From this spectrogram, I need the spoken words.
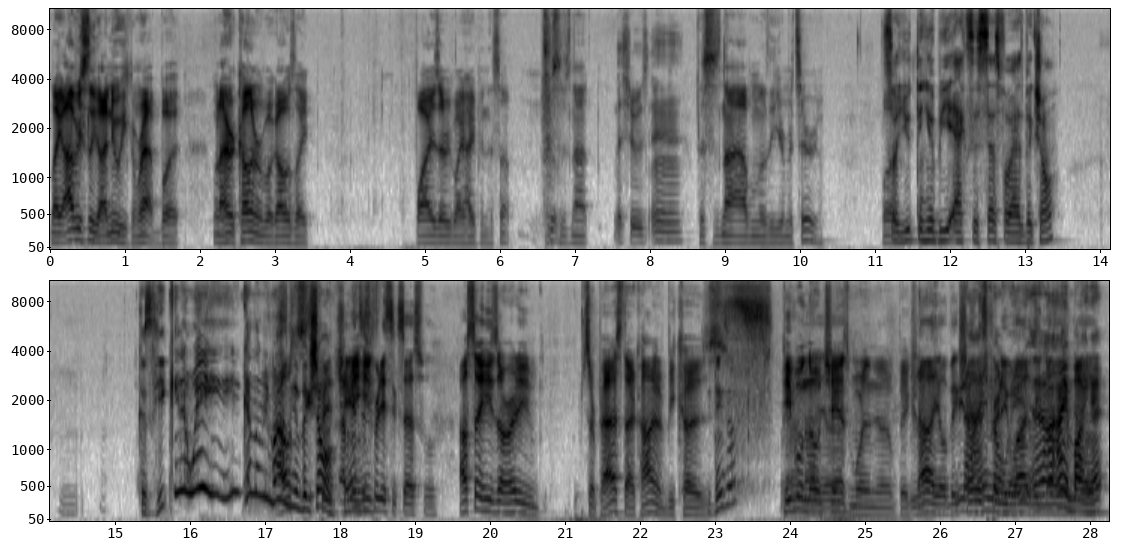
Like, obviously, I knew he can rap, but when I heard Coloring Book, I was like, why is everybody hyping this up? This is not that shit was eh. this is not album of the year material. But So you think he'll be as successful as Big Sean? Because he, in a way, he kind of reminds me of Big Sean. I mean, Chance is he's- pretty successful. I'll say he's already surpassed that kind of because You think so? People Nah, know yo. Chance more than they know Big Sean. Nah, yo, Big Nah, Sean is ain't no pretty way. widely I- known. I ain't buying yo. that.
